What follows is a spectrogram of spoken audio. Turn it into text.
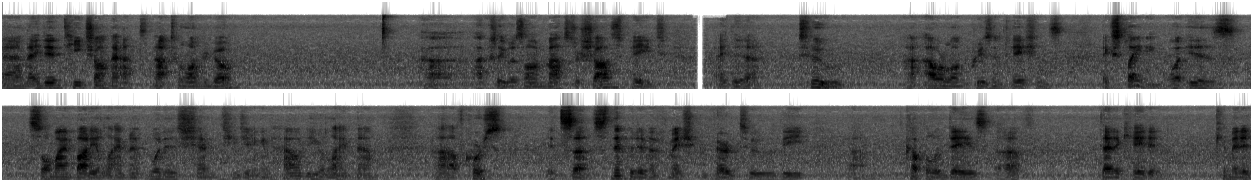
And I did teach on that not too long ago. Uh, actually, it was on Master Sha's page. I did a two uh, hour-long presentations explaining what is soul, mind, body alignment, what is Shen Qi Jing, and how do you align them. Uh, of course, it's a snippet of information compared to the uh, couple of days of dedicated, committed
